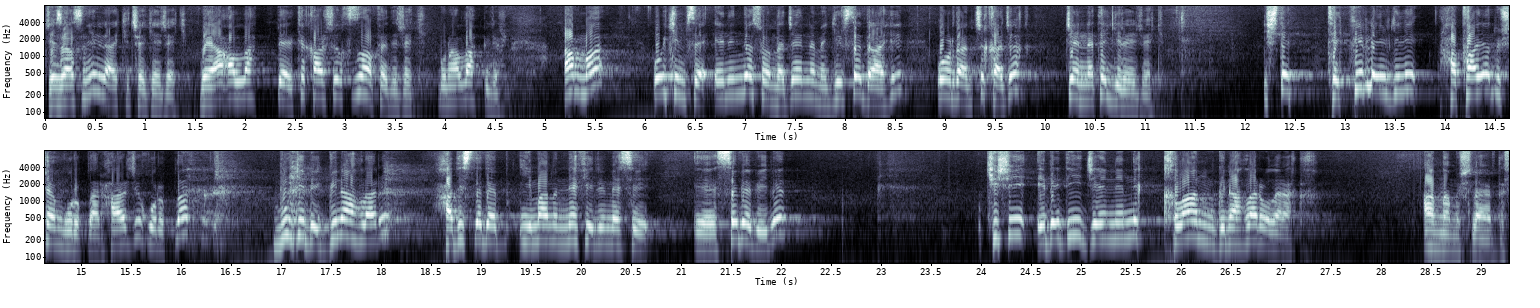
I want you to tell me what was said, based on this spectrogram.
Cezasını illaki çekecek. Veya Allah belki karşılıksız affedecek. Bunu Allah bilir. Ama o kimse eninde sonunda cehenneme girse dahi oradan çıkacak, cennete girecek. İşte tekfirle ilgili hataya düşen gruplar, harcı gruplar bu gibi günahları hadiste de imanın nefyedilmesi e, sebebiyle kişi ebedi cehennemlik kılan günahlar olarak anlamışlardır.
